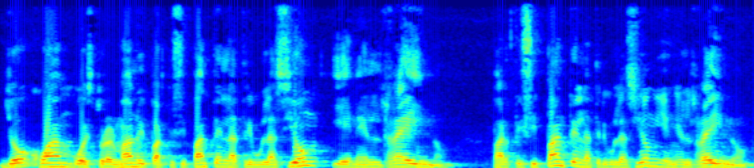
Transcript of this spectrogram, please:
Yo, Juan, vuestro hermano y participante en la tribulación y en el reino. Participante en la tribulación y en el reino.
